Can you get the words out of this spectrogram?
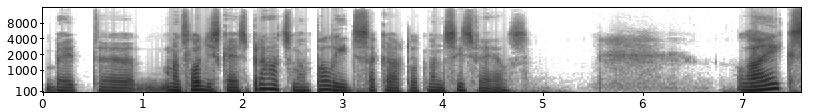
bet uh, mans loģiskais prāts man palīdz sakārtot manas izvēles. Laiks,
